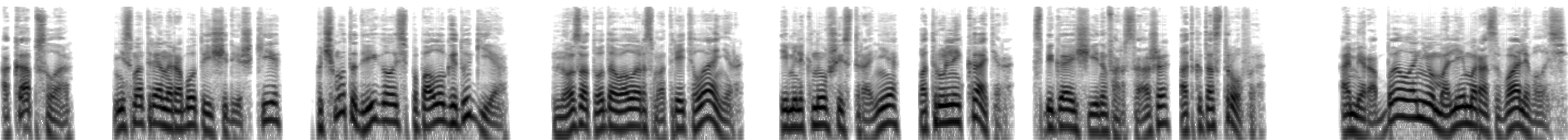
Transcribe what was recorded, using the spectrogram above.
а капсула, несмотря на работающие движки, почему-то двигалась по пологой дуге, но зато давала рассмотреть лайнер и мелькнувший в стороне патрульный катер, сбегающий на форсаже от катастрофы а Мирабелла неумолимо разваливалась,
